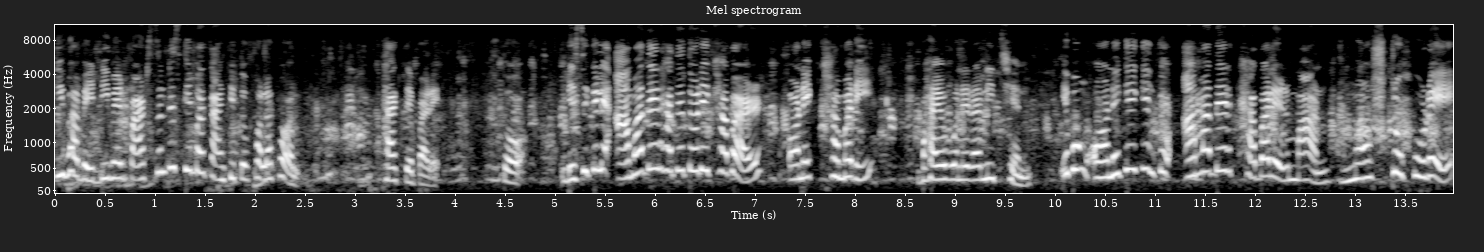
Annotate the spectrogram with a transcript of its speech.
কীভাবে ডিমের পার্সেন্টেজ কিংবা কাঙ্ক্ষিত ফলাফল থাকতে পারে? তো বেসিক্যালি আমাদের হাতে তৈরি খাবার অনেক খামারই ভাই বোনেরা নিচ্ছেন এবং অনেকেই কিন্তু আমাদের খাবারের মান নষ্ট করে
